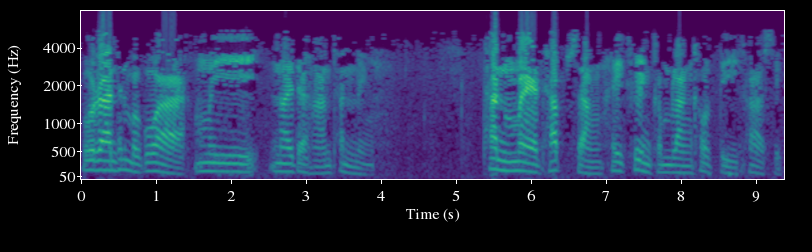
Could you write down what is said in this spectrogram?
โบราณท่านบอกว่ามีนายทหารท่านหนึ่ง ท่านแม่ทัพสั่งให้ขึ้นกำลังเข้าตีข้าศึก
